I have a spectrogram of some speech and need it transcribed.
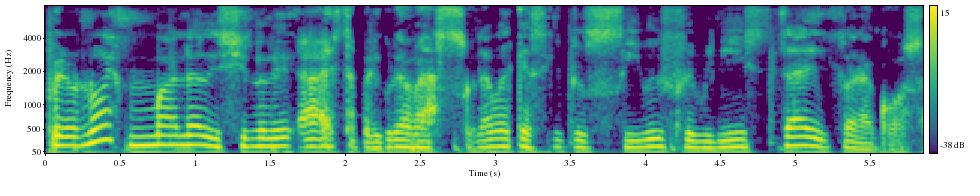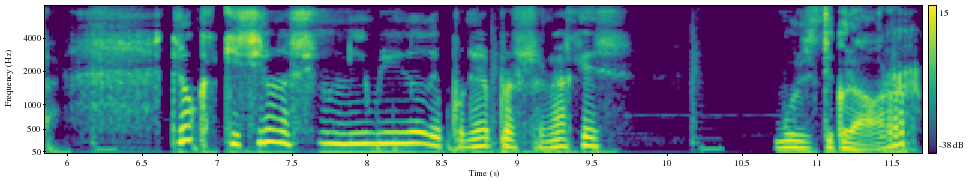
Pero no es mala diciéndole, ah, esta película es basura, que es inclusive feminista y toda la cosa. Creo que quisieron hacer un híbrido de poner personajes multicolor.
